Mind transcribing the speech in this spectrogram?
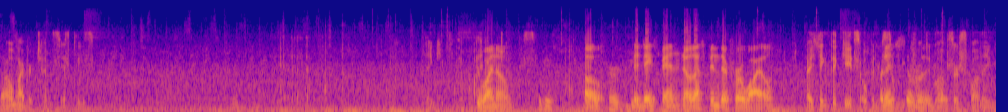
Oh, Katana. vibrant gems, yes please. Yeah. Thank you for the Do I know? gems. I just- I Oh, The being- date's been no, that's been there for a while. I think the gates open But because so it's many still corrupted really mobs are spawning.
